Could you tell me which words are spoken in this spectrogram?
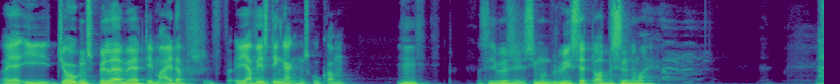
og jeg, i joken spiller jeg med, at det er mig, der... Jeg vidste ikke engang, han skulle komme. Mm. Og så lige pludselig, Simon, vil du lige sætte dig op ved siden af mig?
